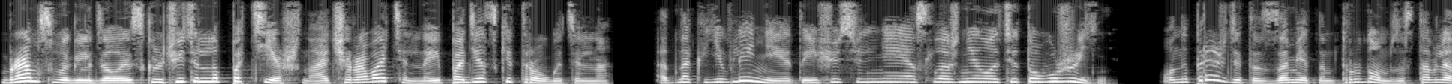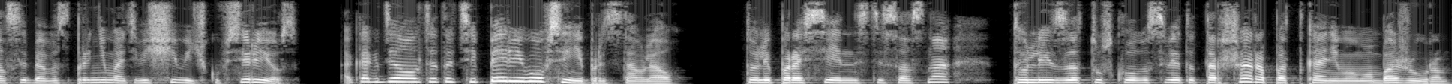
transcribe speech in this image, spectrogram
Брамс выглядела исключительно потешно, очаровательно и по-детски трогательно. Однако явление это еще сильнее осложнило Титову жизнь. Он и прежде-то с заметным трудом заставлял себя воспринимать вещевичку всерьез, а как делать это теперь и вовсе не представлял. То ли по рассеянности сосна, то ли из-за тусклого света торшера под тканевым абажуром,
